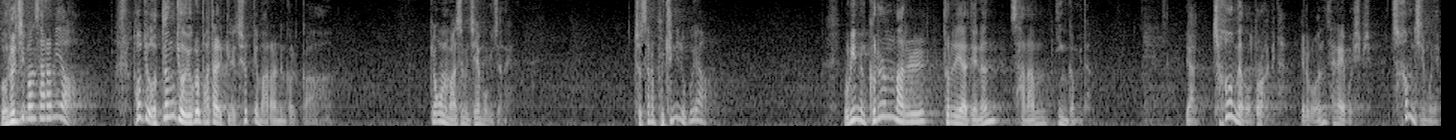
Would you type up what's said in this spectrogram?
어느 집안 사람이야? 도대체 어떤 교육을 받았길래 저렇게 말하는 걸까? 오늘 말씀의 제목이잖아요. 저 사람 부친이 누구야? 우리는 그런 말을 들어야 되는 사람인 겁니다. 야, 처음으로 돌아갑니다. 여러분 생각해 보십시오. 처음 질문에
